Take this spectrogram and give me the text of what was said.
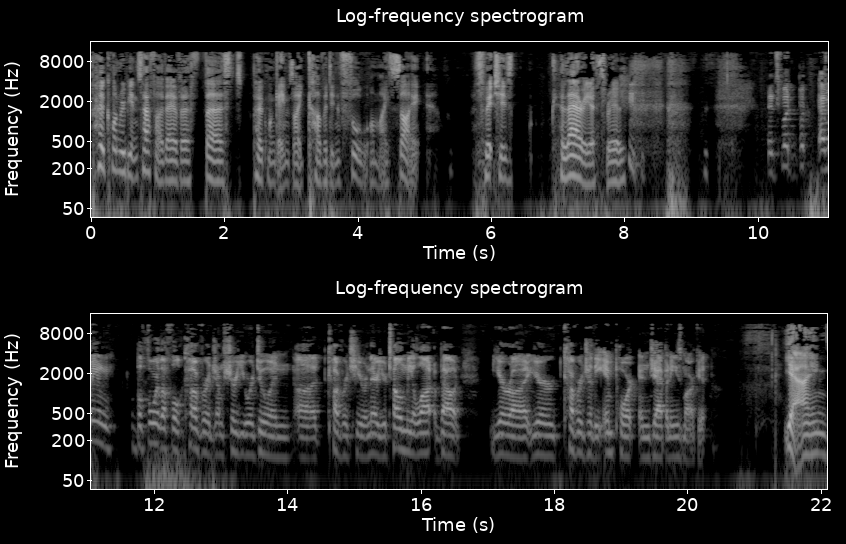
Pokemon Ruby and Sapphire, they are the first Pokemon games I covered in full on my site, which is hilarious, really. It's but but I mean before the full coverage, I'm sure you were doing uh, coverage here and there. You're telling me a lot about your uh, your coverage of the import and Japanese market. yeah, I mean,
